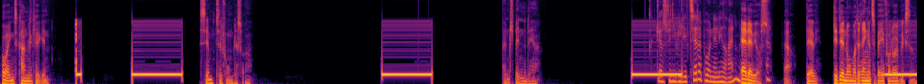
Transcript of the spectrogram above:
Prøv at ringe til Karen Mælker igen. Se om telefonen bliver svaret. Fandme spændende det her. Det er også fordi, vi er lidt tættere på, end jeg lige havde regnet med. Ja, det er vi også. Ja. ja, det er vi. Det der nummer, det ringede tilbage for et øjeblik siden.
